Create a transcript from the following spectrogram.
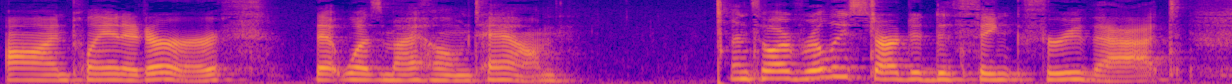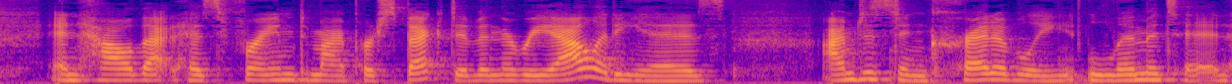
on planet Earth that was my hometown. And so I've really started to think through that and how that has framed my perspective. And the reality is, I'm just incredibly limited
